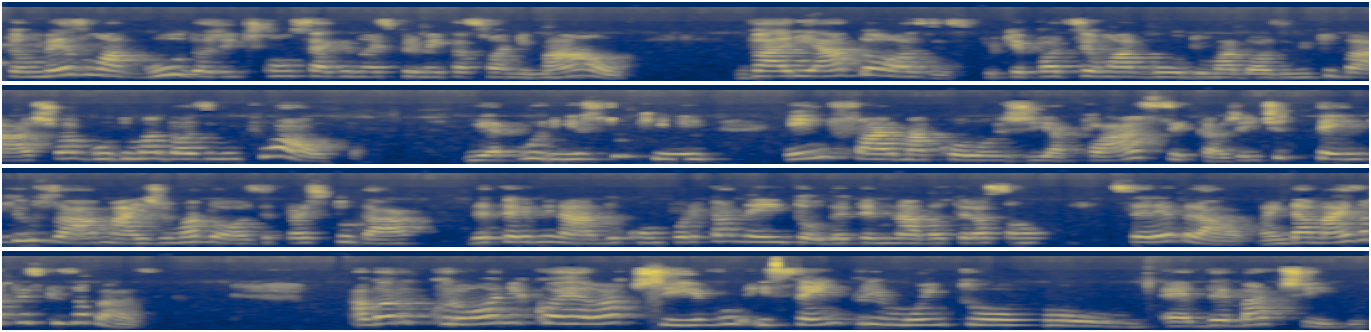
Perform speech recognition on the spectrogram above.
Então, mesmo agudo, a gente consegue na experimentação animal variar doses, porque pode ser um agudo uma dose muito baixa, um agudo uma dose muito alta. E é por isso que em farmacologia clássica a gente tem que usar mais de uma dose para estudar determinado comportamento ou determinada alteração cerebral, ainda mais na pesquisa básica. Agora, o crônico é relativo e sempre muito é, debatido.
